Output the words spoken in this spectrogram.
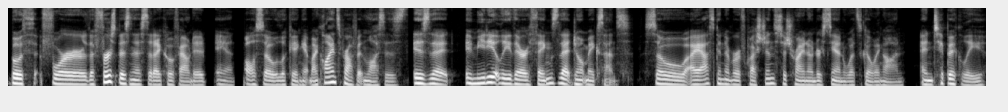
both for the first business that I co founded and also looking at my clients' profit and losses, is that immediately there are things that don't make sense. So I ask a number of questions to try and understand what's going on. And typically,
